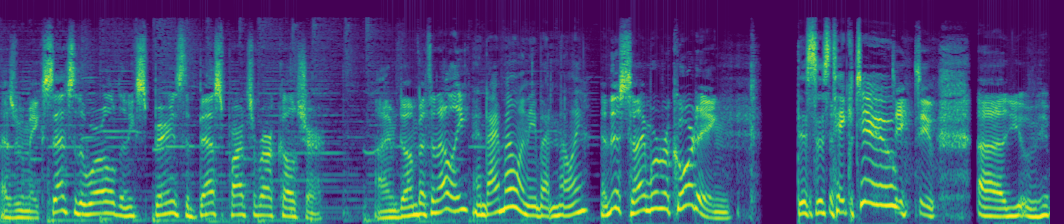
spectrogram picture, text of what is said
as we make sense of the world and experience the best parts of our culture. I'm Don Bettinelli, And I'm Melanie Bettinelli. and this time we're recording. This is take two. Take two. Uh, you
